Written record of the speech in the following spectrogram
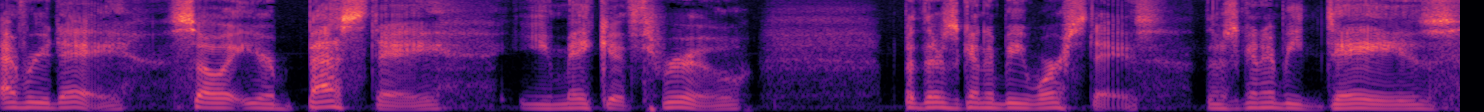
every day. So at your best day you make it through but there's going to be worse days. There's going to be days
